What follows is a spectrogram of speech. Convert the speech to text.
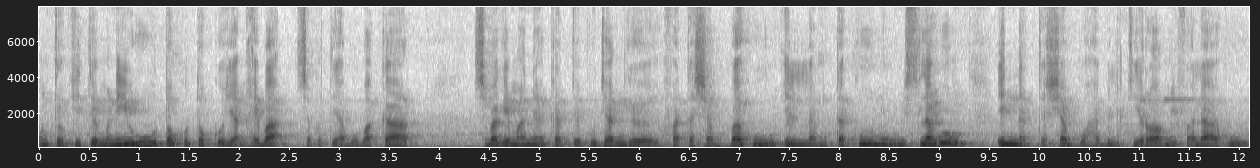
untuk kita meniru tokoh-tokoh yang hebat seperti Abu Bakar sebagaimana kata pujangga fatashabbahu illam takunu mislahum inna tashabbuha bil kirami falahu.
